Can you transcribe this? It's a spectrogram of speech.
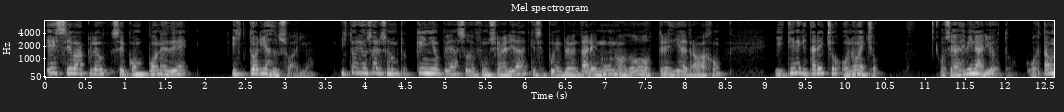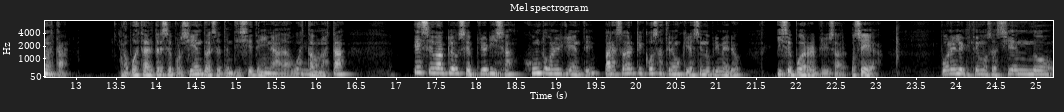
ese backlog se compone de historias de usuario. Historias de usuario son un pequeño pedazo de funcionalidad que se puede implementar en uno, dos, tres días de trabajo y tiene que estar hecho o no hecho. O sea, es binario esto. O está o no está. No puede estar al 13%, al 77% ni nada. O está o no está. Ese backlog se prioriza junto con el cliente para saber qué cosas tenemos que ir haciendo primero y se puede repriorizar. O sea, ponele que estemos haciendo,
